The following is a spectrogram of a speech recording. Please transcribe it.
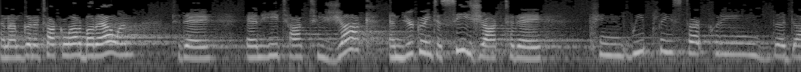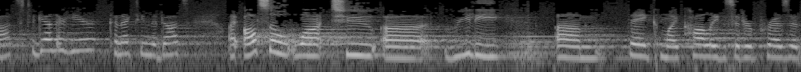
and I'm going to talk a lot about Allen today, and he talked to Jacques, and you're going to see Jacques today, can we please start putting the dots together here, connecting the dots? I also want to uh, really um, thank my colleagues that are present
